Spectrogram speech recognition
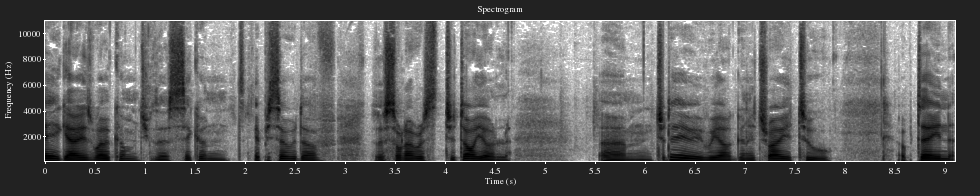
Hey guys, welcome to the second episode of the Solarus tutorial. Um, today we are gonna try to obtain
